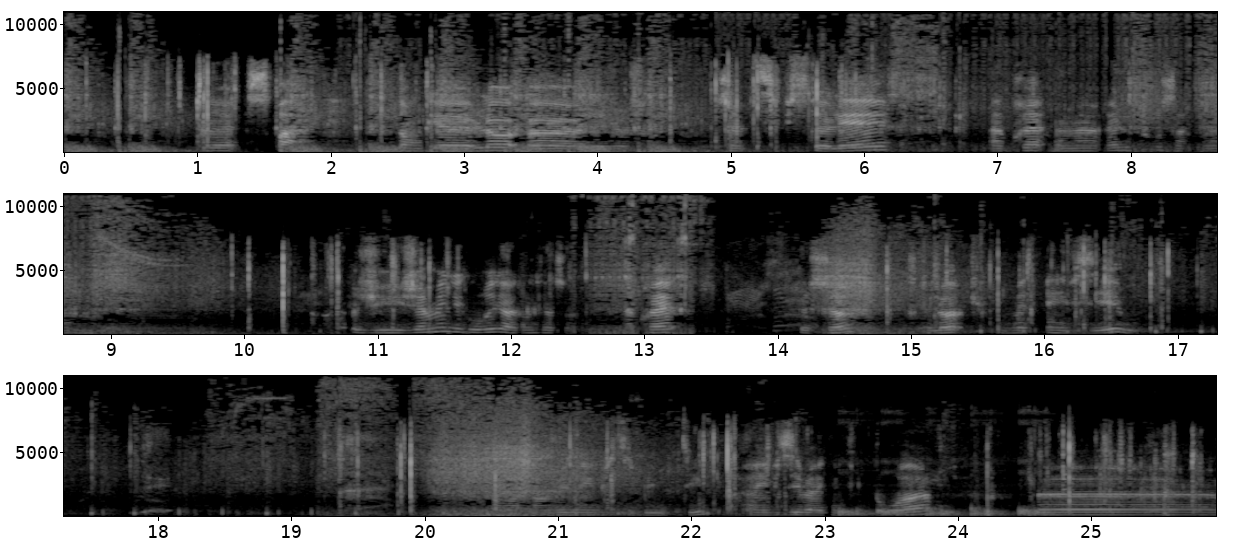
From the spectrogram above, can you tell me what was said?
le spy. Donc euh, là, euh, c'est un petit pistolet. Après, on a elle, trouve ça. J'ai jamais découvert à quoi ça. Après, c'est ça. Parce que là, je peux le mettre invisible. On va changer l'invisibilité. Invisible avec un clic droit. Euh...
